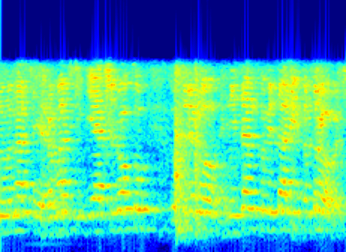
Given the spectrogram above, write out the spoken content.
Номінації громадський діяч року отримав Гніденко Віталій Петрович.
